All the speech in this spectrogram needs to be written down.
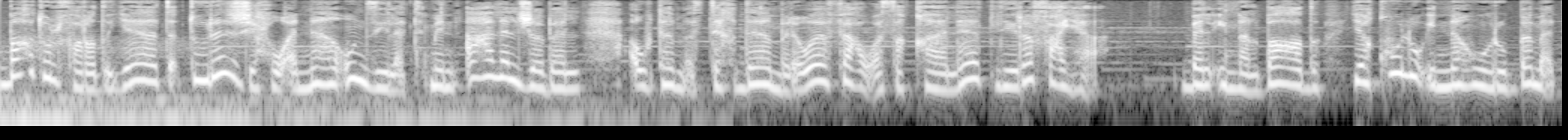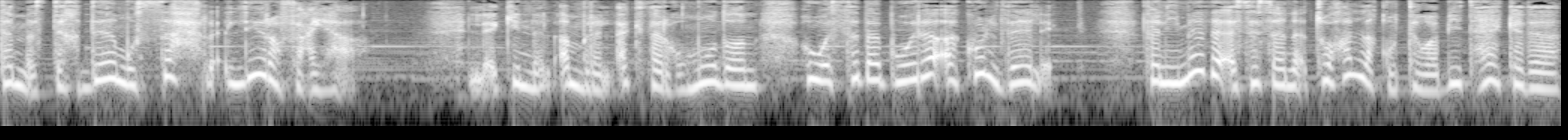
بعض الفرضيات ترجح أنها أنزلت من أعلى الجبل أو تم استخدام روافع وسقالات لرفعها. بل إن البعض يقول إنه ربما تم استخدام السحر لرفعها. لكن الأمر الأكثر غموضا هو السبب وراء كل ذلك. فلماذا أساسا تعلق التوابيت هكذا؟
